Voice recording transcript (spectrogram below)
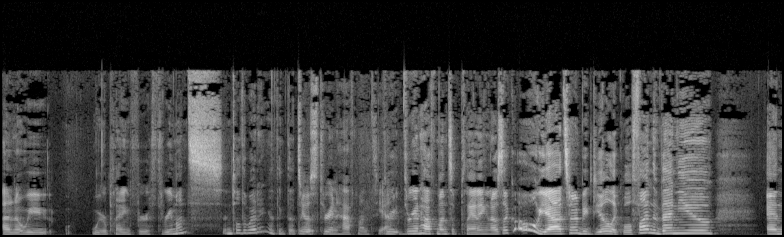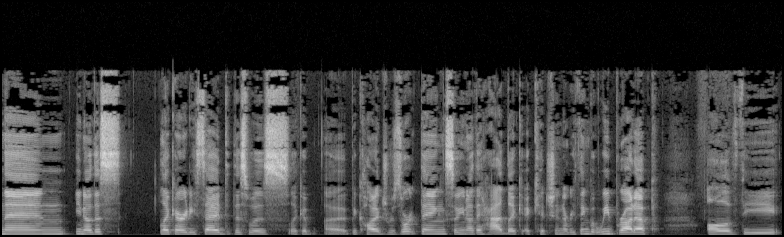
i don't know we we were planning for three months until the wedding. I think that's it was three and a half months. Yeah, three three and a half months of planning, and I was like, oh yeah, it's not a big deal. Like we'll find the venue, and then you know this, like I already said, this was like a, a big cottage resort thing. So you know they had like a kitchen and everything, but we brought up all of the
